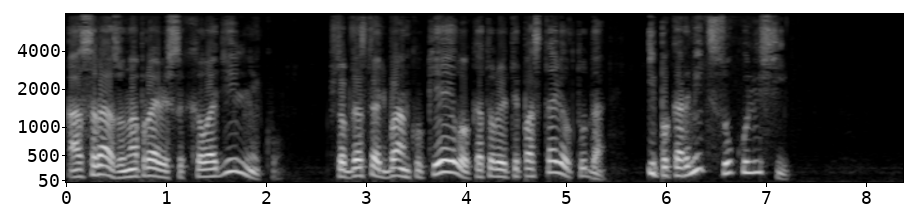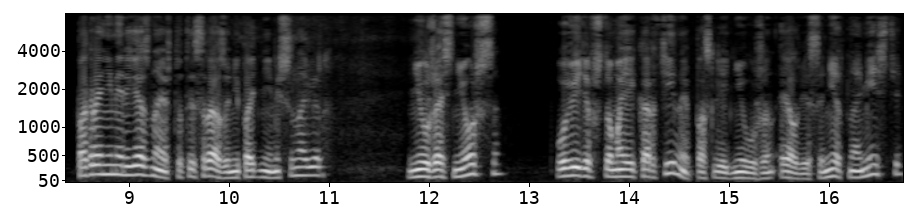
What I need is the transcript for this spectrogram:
а сразу направишься к холодильнику, чтобы достать банку Кейло, которую ты поставил туда, и покормить суку Люси. По крайней мере, я знаю, что ты сразу не поднимешься наверх, не ужаснешься, увидев, что моей картины «Последний ужин Элвиса» нет на месте,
